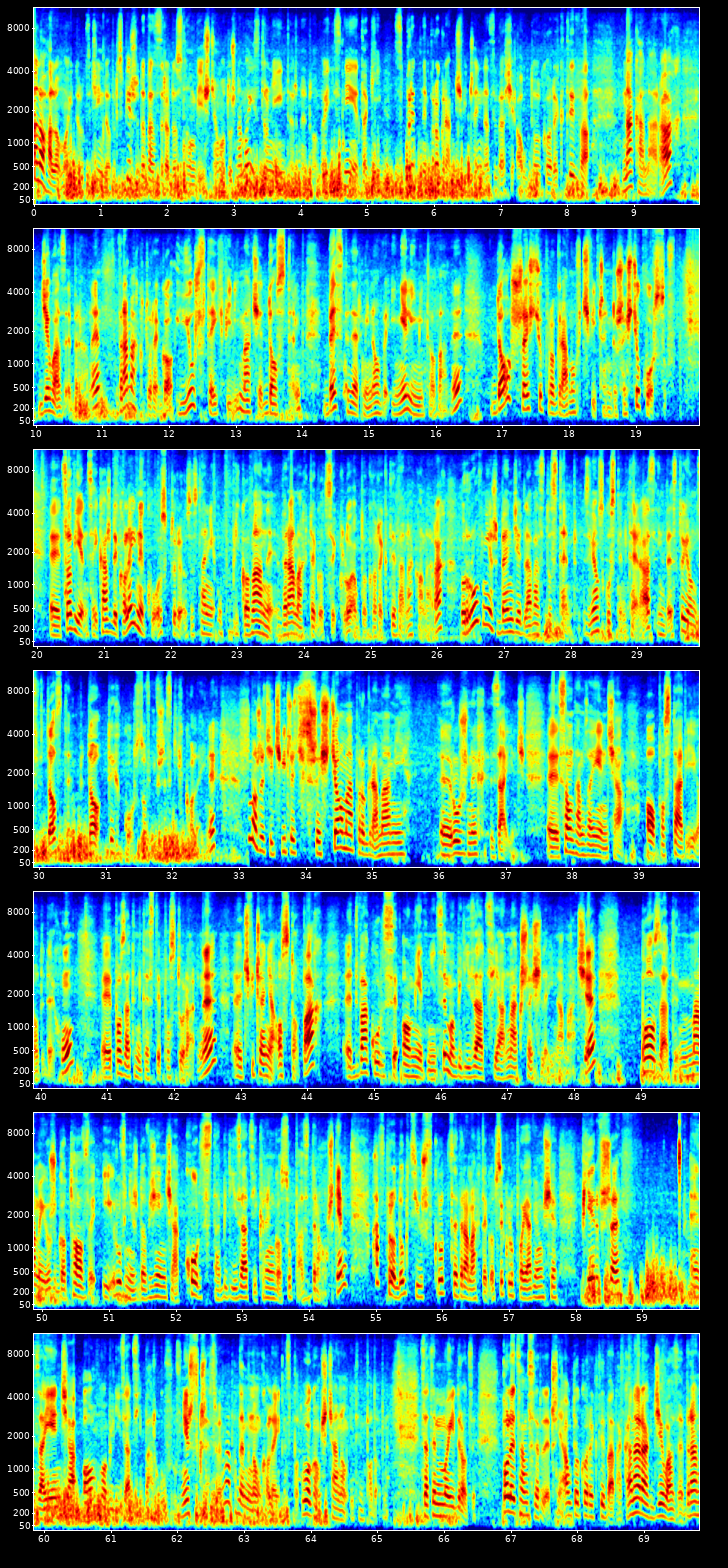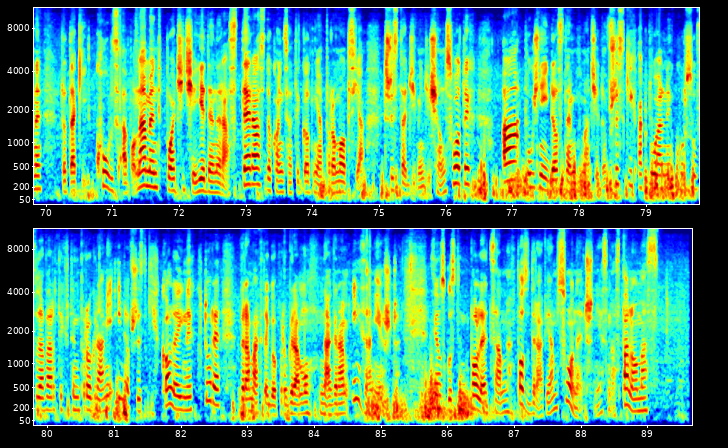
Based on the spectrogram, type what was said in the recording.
Halo, halo moi drodzy, dzień dobry. Spieszę do Was z radosną wieścią. Otóż na mojej stronie internetowej istnieje taki sprytny program ćwiczeń, nazywa się Autokorektywa na Kanarach, dzieła zebrane, w ramach którego już w tej chwili macie dostęp bezterminowy i nielimitowany do sześciu programów ćwiczeń, do sześciu kursów. E, Co więcej, każdy kolejny kurs, który zostanie opublikowany w ramach tego cyklu Autokorektywa na Konarach, również będzie dla Was dostępny. W związku z tym teraz, inwestując w dostęp do tych kursów i wszystkich kolejnych, możecie ćwiczyć z sześcioma programami e, różnych zajęć. E, Są tam zajęcia o postawie i oddechu, poza tym testy posturalne, ćwiczenia o stopach, dwa kursy o miednicy, mobilizacja na krześle i na macie, Poza tym mamy już gotowy i również do wzięcia kurs stabilizacji kręgosłupa z drążkiem, a w produkcji już wkrótce w ramach tego cyklu pojawią się pierwsze e, zajęcia o mobilizacji barków, również z krzesłem, a potem będą kolejne z podłogą, ścianą i tym podobne. Zatem moi drodzy, polecam serdecznie autokorektywa na kanarach, dzieła zebrane, to taki kurs abonament, płacicie jeden raz teraz, do końca tygodnia promocja 390 zł, a później dostęp macie do wszystkich aktualnych kursów zawartych w tym programie i do wszystkich kolejnych, które w ramach tego programu nagram i zamieszczę. W związku z tym polecam, pozdrawiam słonecznie. Z Mas Palomas.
